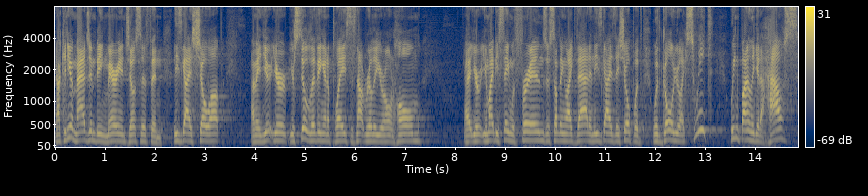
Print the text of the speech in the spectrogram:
Now, can you imagine being Mary and Joseph and these guys show up? I mean, you're, you're, you're still living in a place that's not really your own home. Uh, you might be staying with friends or something like that, and these guys, they show up with, with gold. You're like, sweet, we can finally get a house.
